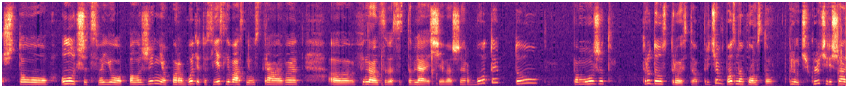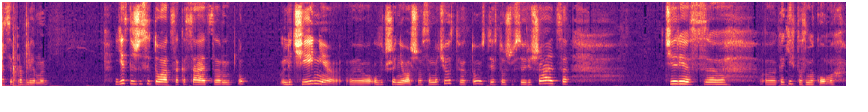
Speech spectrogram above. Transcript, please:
что улучшит свое положение по работе. То есть, если вас не устраивает э, финансовая составляющая вашей работы, то поможет трудоустройство, причем по знакомству. Ключ. Ключ решает все проблемы. Если же ситуация касается ну, лечения, э, улучшения вашего самочувствия, то здесь тоже все решается э, каких-то знакомых.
